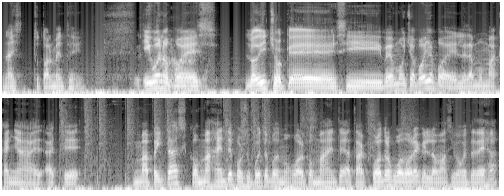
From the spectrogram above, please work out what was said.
nice, totalmente, ¿eh? Y bueno, pues lo dicho, que si vemos mucho apoyo, pues le damos más cañas a, a este mapitas. Con más gente, por supuesto, podemos jugar con más gente. Hasta cuatro jugadores, que es lo máximo que te deja.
